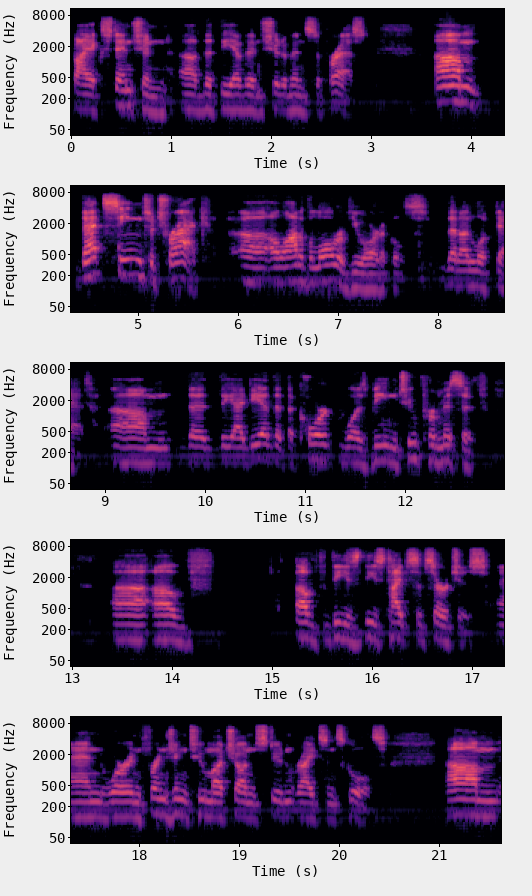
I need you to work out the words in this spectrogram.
by extension, uh, that the evidence should have been suppressed. Um, that seemed to track uh, a lot of the law review articles that I looked at. Um, the the idea that the court was being too permissive uh, of of these these types of searches and were infringing too much on student rights in schools. Um,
